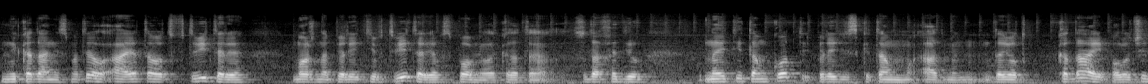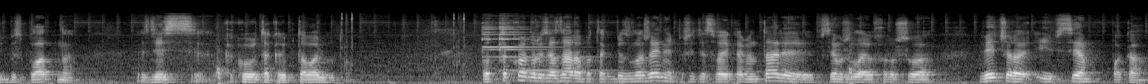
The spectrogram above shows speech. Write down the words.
Никогда не смотрел. А, это вот в Твиттере, можно перейти в Твиттер, я вспомнил, когда-то сюда ходил, найти там код, и периодически там админ дает кода и получить бесплатно здесь какую-то криптовалюту. Вот такой, друзья, заработок без вложений. Пишите свои комментарии. Всем желаю хорошего вечера и всем пока.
